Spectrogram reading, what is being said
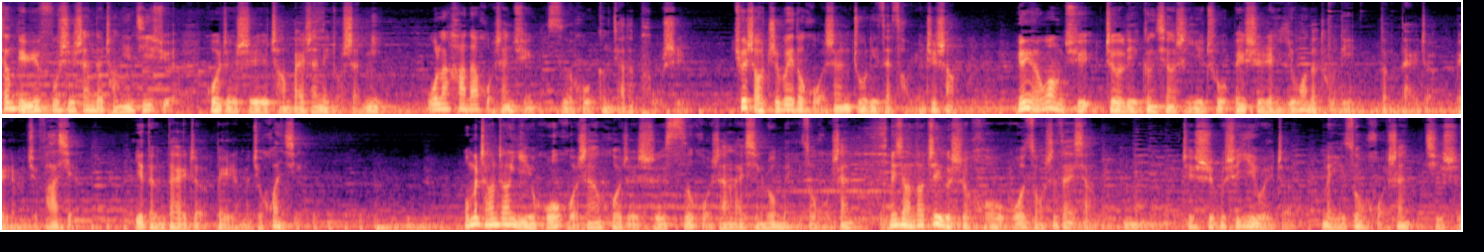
相比于富士山的常年积雪，或者是长白山那种神秘，乌兰哈达火山群似乎更加的朴实。缺少植被的火山伫立在草原之上，远远望去，这里更像是一处被世人遗忘的土地，等待着被人们去发现，也等待着被人们去唤醒。我们常常以活火山或者是死火山来形容每一座火山，没想到这个时候，我总是在想，这是不是意味着每一座火山其实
